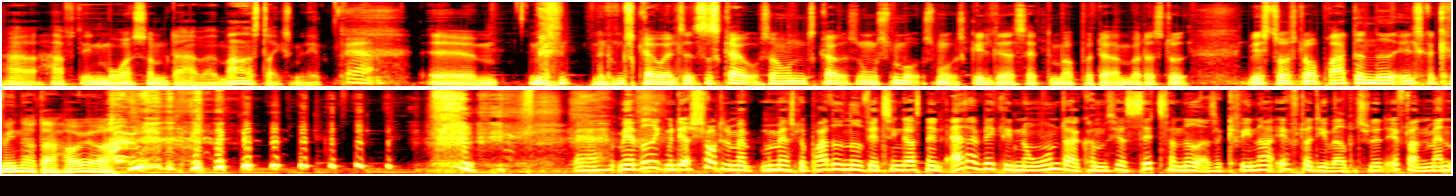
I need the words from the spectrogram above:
har haft en mor, som der har været meget striks med det. ja. Øhm, men, men hun skrev altid, så skrev, så hun skrev sådan nogle små, små skilte og satte dem op på døren, hvor der stod, hvis du slår brættet ned, elsker kvinder, der er højere. Ja, men jeg ved ikke, men det er sjovt det med, med at slå brættet ned, for jeg tænker også lidt, er der virkelig nogen, der er kommet til at sætte sig ned, altså kvinder, efter de har været på toilet, efter en mand,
